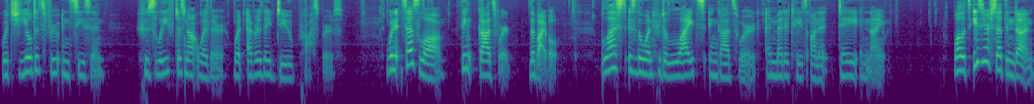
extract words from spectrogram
which yield its fruit in season, whose leaf does not wither, whatever they do prospers. When it says law, think God's word, the Bible. Blessed is the one who delights in God's word and meditates on it day and night. While it's easier said than done,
